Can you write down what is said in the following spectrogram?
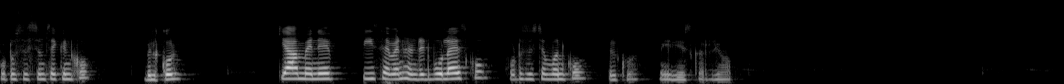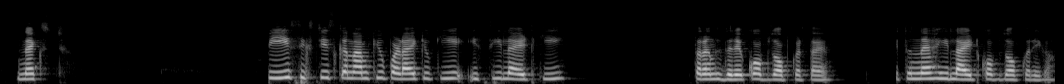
फ़ोटो सिस्टम सेकंड को? बिल्कुल। क्या मैंने पी सेवन हंड्रेड बोला है इसको? फ़ोटो सिस्टम वन को? बिल्कुल, मैं यूज़ कर रही हूँ आप नेक्स्ट पी सिक्सटी इसका नाम क्यों पड़ा है? क्योंकि ये इसी लाइट की तरंग दैर्ध्य को ऑब्जॉर्व करता है। इतना ही लाइट को ऑब्जॉर्व करेगा।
